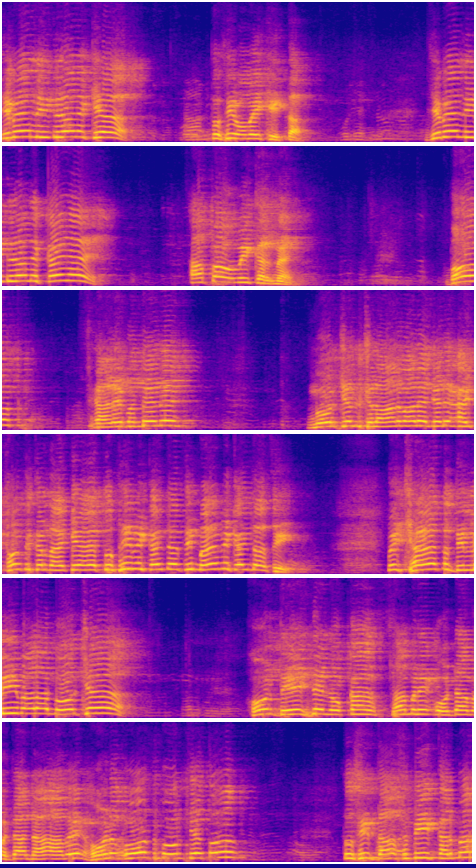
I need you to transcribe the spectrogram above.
ਜਿਵੇਂ ਲੀਡਰਾਂ ਨੇ ਕਿਹਾ, ਤੁਸੀਂ ਉਵੇਂ ਹੀ ਕੀਤਾ। ਜਿਵੇਂ ਲੀਡਰਾਂ ਨੇ ਕਹਿਣਾ ਆਪਾਂ ਉਵੇਂ ਹੀ ਕਰਨਾ ਬਹੁਤ ਸਿਆਣੇ ਬੰਦੇ ਨੇ, ਮੋਰਚੇ ਚਲਾਉਣ ਵਾਲੇ ਜਿਹੜੇ ਇੱਥੋਂ ਤੱਕ ਲੈ ਕੇ ਆਏ, ਤੁਸੀਂ ਵੀ ਕਹਿੰਦੇ ਸੀ, ਮੈਂ ਵੀ ਕਹਿੰਦਾ ਸੀ ਵੀ ਸ਼ਾਇਦ ਦਿੱਲੀ ਵਾਲਾ ਮੋਰਚਾ ਹੁਣ ਦੇਸ਼ ਦੇ ਲੋਕਾਂ ਸਾਹਮਣੇ ਓਡਾ ਵੱਡਾ ਨਾ ਆਵੇ। ਹੁਣ ਉਸ ਮੋਰਚੇ ਤੋਂ ਤੁਸੀਂ 10 20 ਕਰਮਾਂ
